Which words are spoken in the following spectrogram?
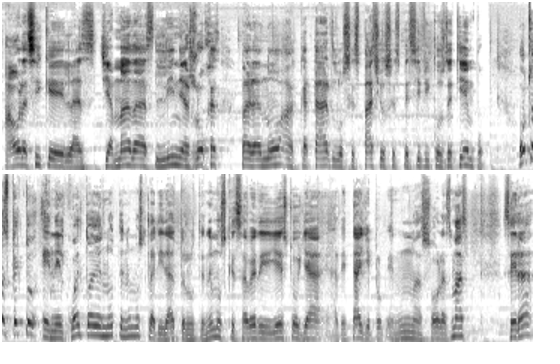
ahora sí que las llamadas líneas rojas para no acatar los espacios específicos de tiempo. Otro aspecto en el cual todavía no tenemos claridad, pero lo tenemos que saber y esto ya a detalle en unas horas más, será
